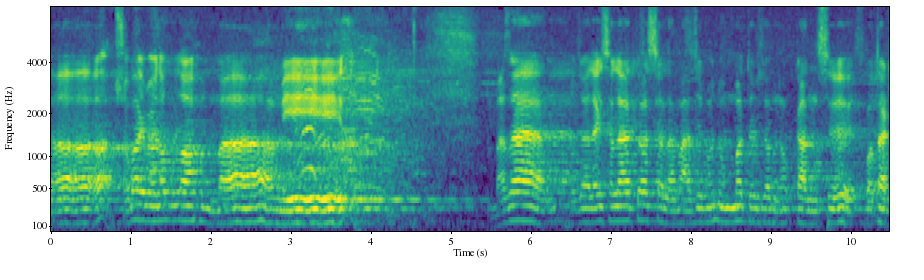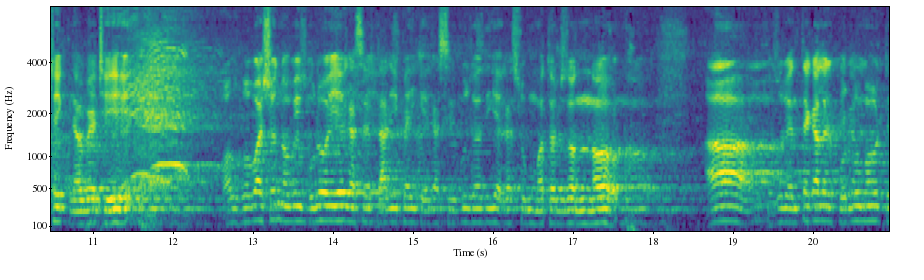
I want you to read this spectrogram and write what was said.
না। সবাই বলেন আমিন। বাজার, হুজুর আলাইহিস সালাতু সালাম আজীবন উম্মতের জন্য কানছে কথা ঠিক না বেঠি। অল্প বয়সে নবী বুড়ো হয়ে গেছে, দাড়ি পাইকে গেছে পূজা দিয়ে গেছে উম্মতের জন্য। হুজুর, এন্তেকালের পূর্ব মুহূর্তে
